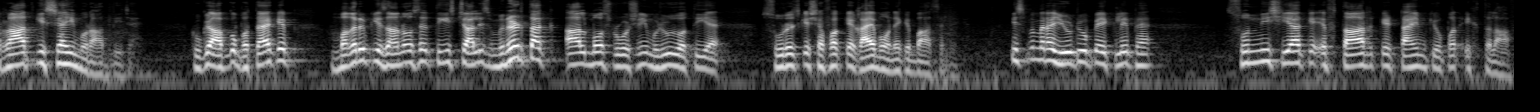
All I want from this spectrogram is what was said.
رات کی صحیح مراد لی جائے۔ کیونکہ آپ کو پتا ہے کہ مغرب کی زانوں سے تیس چالیس منٹ تک آلموسٹ روشنی موجود ہوتی ہے، سورج کے شفق کے غائب ہونے کے بعد سے لے کے۔ اس میں میرا یوٹیوب پہ ایک کلپ ہے، سنی شیعہ کے افطار کے ٹائم کے اوپر اختلاف۔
